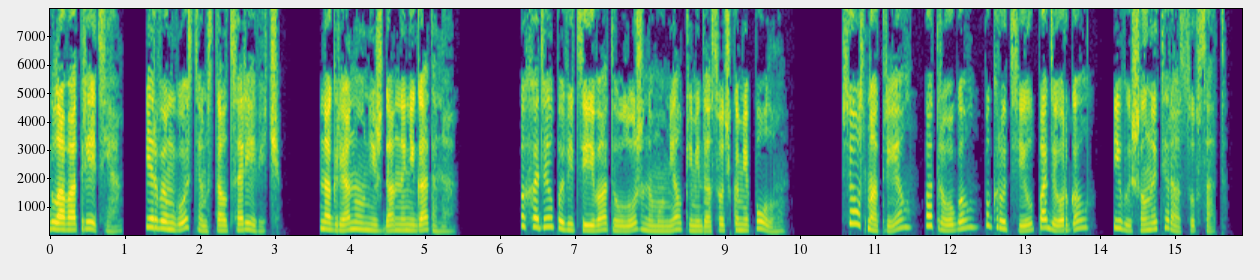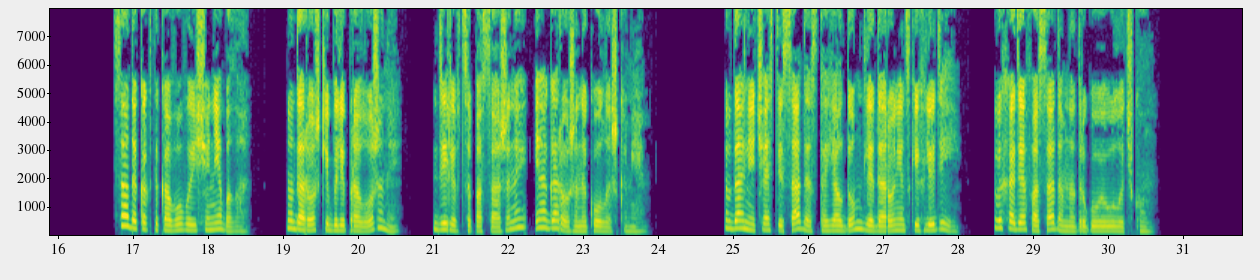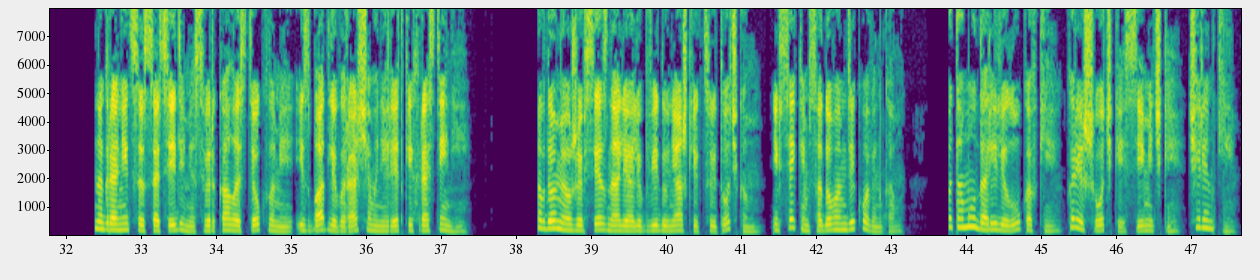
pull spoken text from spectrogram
Глава третья. Первым гостем стал царевич. Нагрянул нежданно-негаданно. Походил по витиевато уложенному мелкими досочками полу. Все осмотрел, потрогал, покрутил, подергал и вышел на террасу в сад. Сада как такового еще не было, но дорожки были проложены, деревца посажены и огорожены колышками. В дальней части сада стоял дом для доронинских людей, выходя фасадом на другую улочку. На границе с соседями сверкало стеклами изба для выращивания редких растений. В доме уже все знали о любви Дуняшки к цветочкам и всяким садовым диковинкам, потому дарили луковки, корешочки, семечки, черенки.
